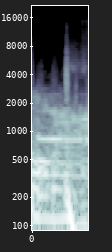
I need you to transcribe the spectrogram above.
This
